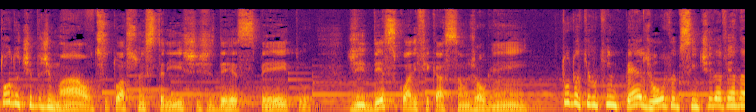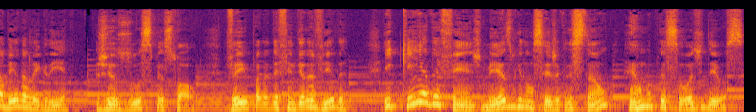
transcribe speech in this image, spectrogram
todo tipo de mal, de situações tristes, de desrespeito, de desqualificação de alguém, tudo aquilo que impede o outro de sentir a verdadeira alegria. Jesus, pessoal, veio para defender a vida. E quem a defende, mesmo que não seja cristão, é uma pessoa de Deus.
